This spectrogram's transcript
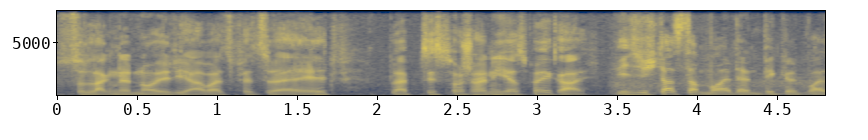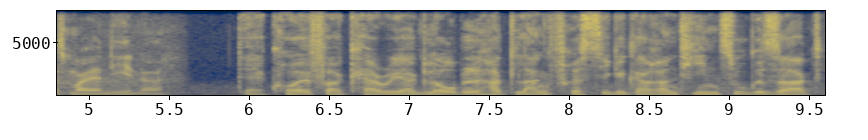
Solange der Neue die Arbeitsplätze erhält, bleibt es wahrscheinlich erstmal egal. Wie sich das dann weiterentwickelt, weiß man ja nie. Ne? Der Käufer Carrier Global hat langfristige Garantien zugesagt.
